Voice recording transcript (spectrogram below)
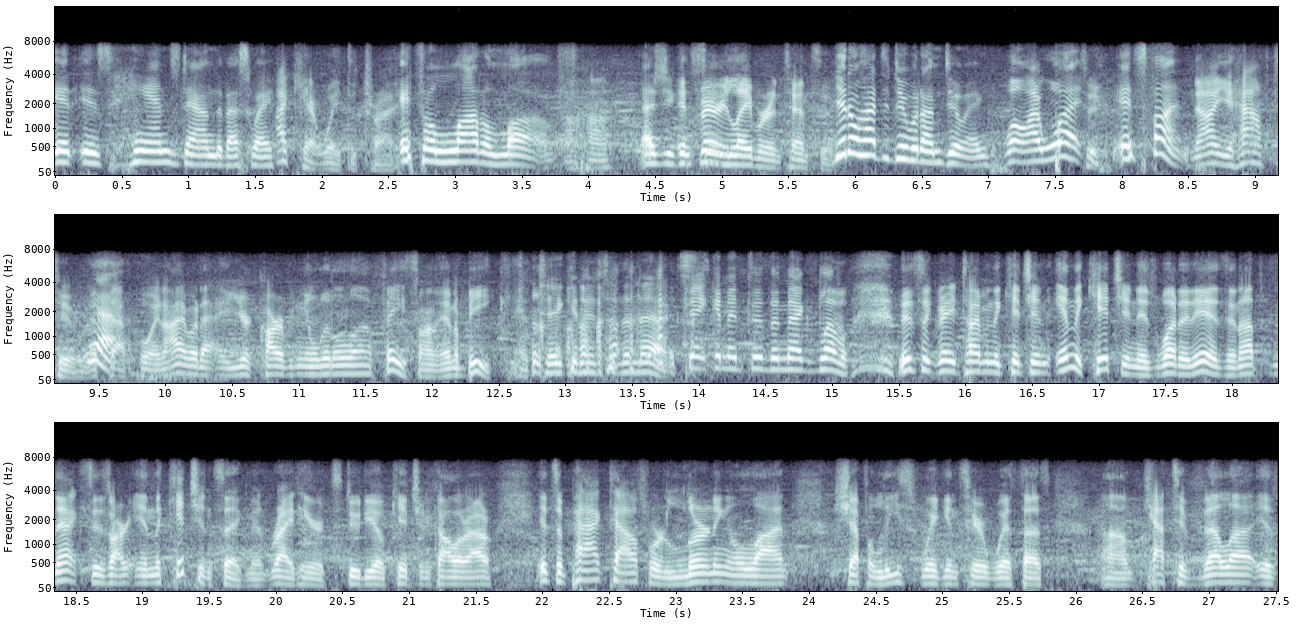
it is hands down the best way. I can't wait to try it. It's a lot of love, Uh-huh. as you can It's see. It's very labor intensive. You don't have to do what I'm doing, well, I want but to. it's fun. Now you have to at that point. I would. uh, You're carving a little uh, face on and a beak. Yeah, taking it to the next. Taking it to the next level. This is a great time in the kitchen. In the kitchen is what it is, and up next is our in the kitchen segment right here at Studio Kitchen Colorado. It's a packed house. We're learning a lot. Chef Elise Wiggins here with us. Um, Cattivella is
